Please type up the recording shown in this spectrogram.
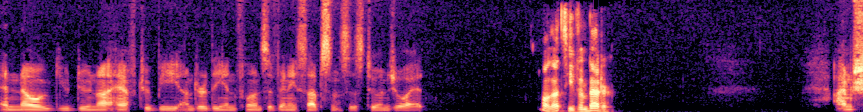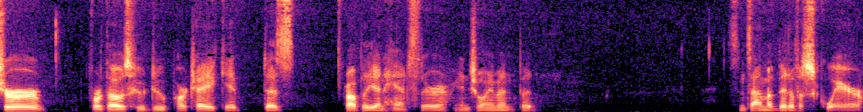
and no, you do not have to be under the influence of any substances to enjoy it. Oh, that's even better. I'm sure for those who do partake, it does probably enhance their enjoyment, but since I'm a bit of a square,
